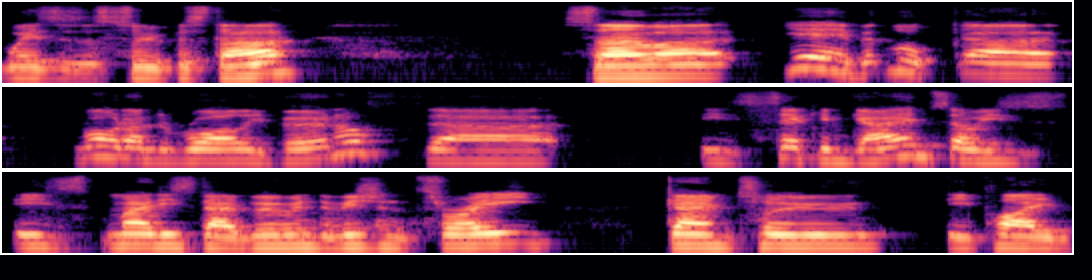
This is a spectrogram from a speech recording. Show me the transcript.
Wes is a superstar. So uh, yeah, but look, uh, well done to Riley Burnoth. Uh, his second game, so he's he's made his debut in Division Three. Game two, he played.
